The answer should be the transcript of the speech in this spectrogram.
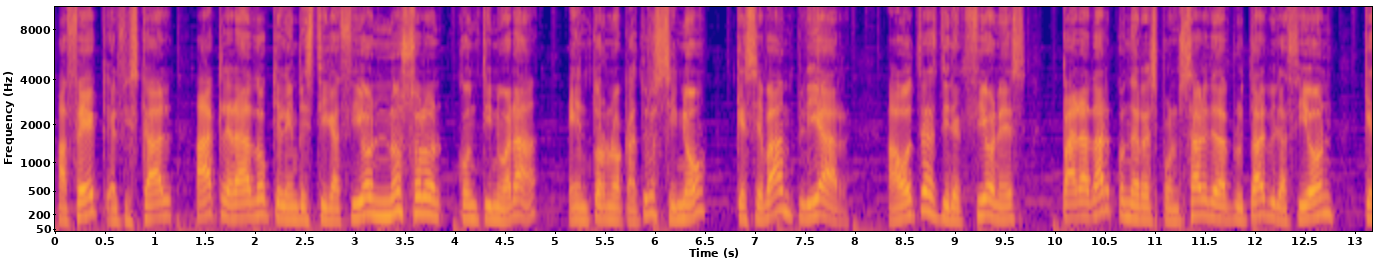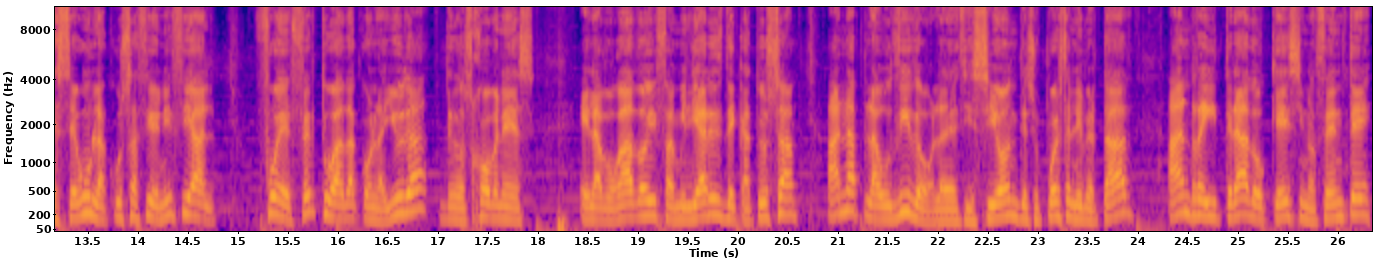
AFEC, el fiscal, ha aclarado que la investigación no solo continuará en torno a Catusa, sino que se va a ampliar a otras direcciones para dar con el responsable de la brutal violación que según la acusación inicial fue efectuada con la ayuda de dos jóvenes. El abogado y familiares de Catusa han aplaudido la decisión de su puesta en libertad, han reiterado que es inocente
